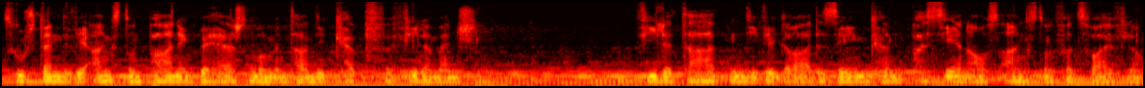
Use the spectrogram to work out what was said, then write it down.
Zustände wie Angst und Panik beherrschen momentan die Köpfe vieler Menschen. Viele Taten, die wir gerade sehen können, passieren aus Angst und Verzweiflung.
